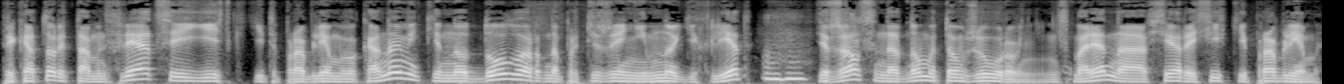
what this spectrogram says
при которой там инфляция есть, какие-то проблемы в экономике, но доллар на протяжении многих лет угу. держался на одном и том же уровне, несмотря на все российские проблемы.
